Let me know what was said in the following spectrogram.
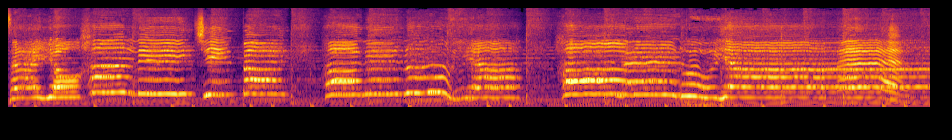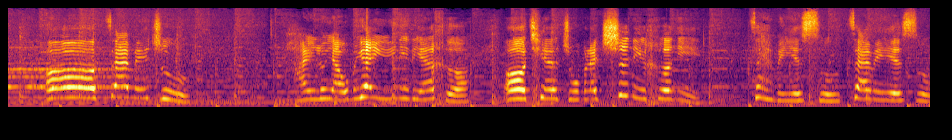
在永恒里敬拜，哈利路亚，我们愿意与你联合，哦，亲爱的主，我们来吃你喝你，赞美耶稣，赞美耶稣。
